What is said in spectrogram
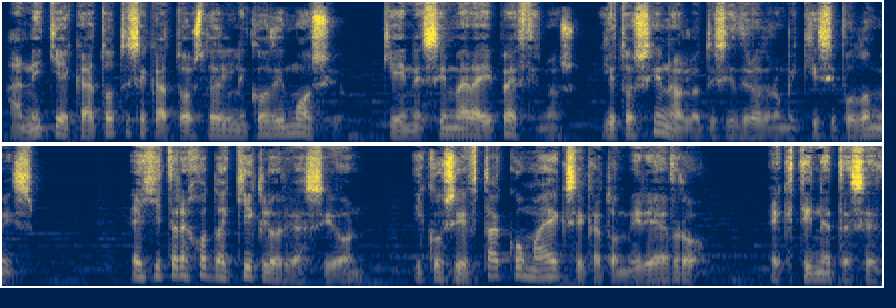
ανήκει 100% στο ελληνικό δημόσιο και είναι σήμερα υπεύθυνος για το σύνολο της σιδηροδρομική υποδομής. Έχει τρέχοντα κύκλο εργασιών 27,6 εκατομμύρια ευρώ. Εκτείνεται σε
